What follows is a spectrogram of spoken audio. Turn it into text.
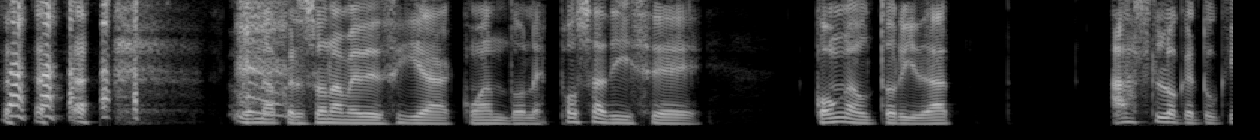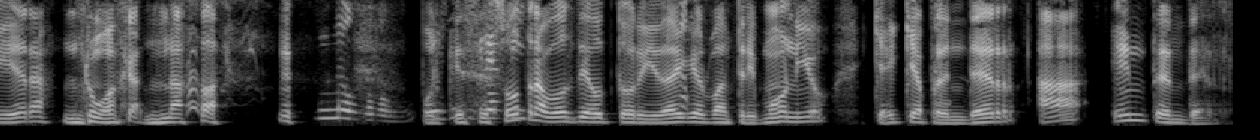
Una persona me decía, cuando la esposa dice con autoridad, haz lo que tú quieras, no hagas nada. No. Porque esa es otra voz de autoridad en el matrimonio que hay que aprender a entender.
